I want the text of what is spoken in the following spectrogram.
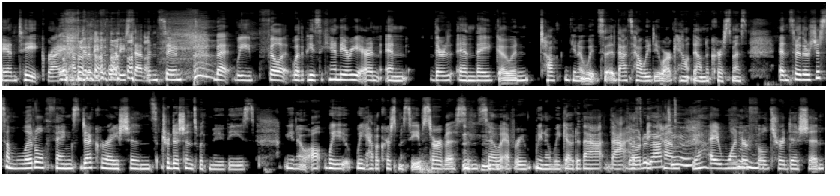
antique, right? I'm going to be 47 soon, but we fill it with a piece of candy every year, and and there's and they go and talk you know it's, that's how we do our countdown to christmas. And so there's just some little things decorations traditions with movies. You know all, we we have a christmas eve service and mm-hmm. so every you know we go to that. That has become that yeah. a wonderful tradition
